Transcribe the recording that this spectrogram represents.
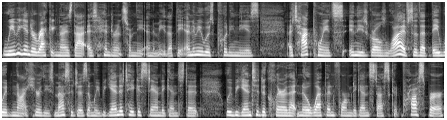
We began to recognize that as hindrance from the enemy, that the enemy was putting these attack points in these girls' lives so that they would not hear these messages. And we began to take a stand against it. We began to declare that no weapon formed against us could prosper.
